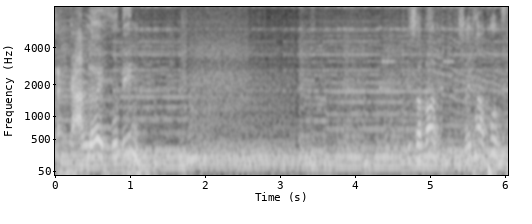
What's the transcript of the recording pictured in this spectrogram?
จัดการเลยฟูดินลิซาดอน ช้ท่าพ่นไฟ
